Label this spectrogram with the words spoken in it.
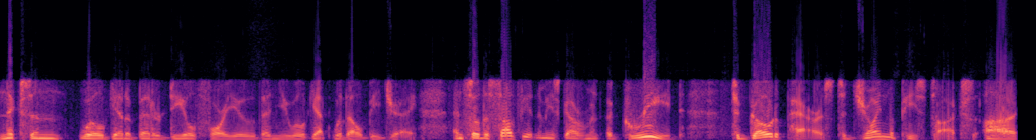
Nixon will get a better deal for you than you will get with LBJ. And so the South Vietnamese government agreed to go to Paris to join the peace talks uh,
